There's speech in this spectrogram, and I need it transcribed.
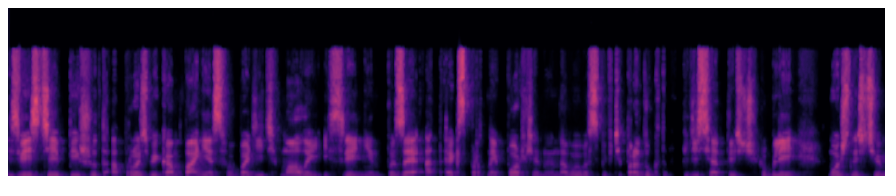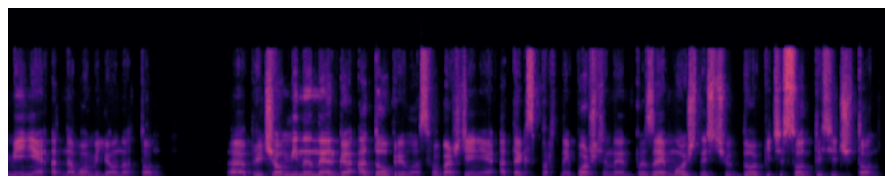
Известия пишут о просьбе компании освободить малый и средний НПЗ от экспортной пошлины на вывоз нефтепродуктов 50 тысяч рублей мощностью менее 1 миллиона тонн. Э, Причем Минэнерго одобрила освобождение от экспортной пошлины НПЗ мощностью до 500 тысяч тонн.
